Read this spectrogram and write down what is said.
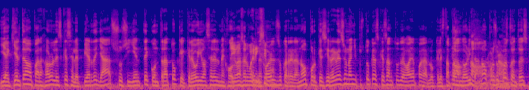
y aquí el tema para Harold es que se le pierde ya su siguiente contrato que creo iba a ser el mejor. Iba a ser el buenísimo. mejor en su carrera, ¿no? Porque si regresa un año, pues tú crees que Santos le vaya a pagar lo que le está pagando ahorita. no, No, por supuesto. no. Entonces,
